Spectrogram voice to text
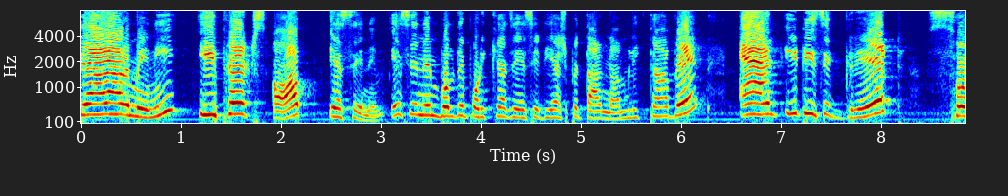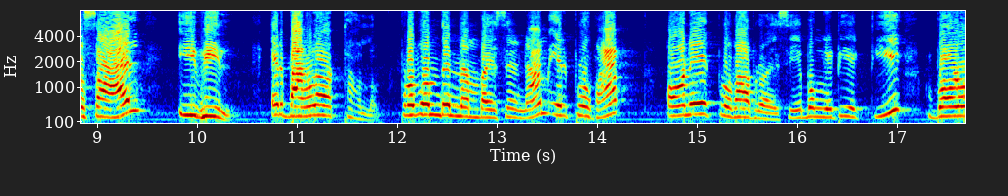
there are many effects of S N M S N M বলতে পরীক্ষা যে এসএডি আসবে তার নাম লিখতে হবে and it is a great social evil এর বাংলা অর্থ হলো প্রবন্ধের নাম বা এসের নাম, এর প্রভাব, অনেক প্রভাব রয়েছে এবং এটি একটি বড়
